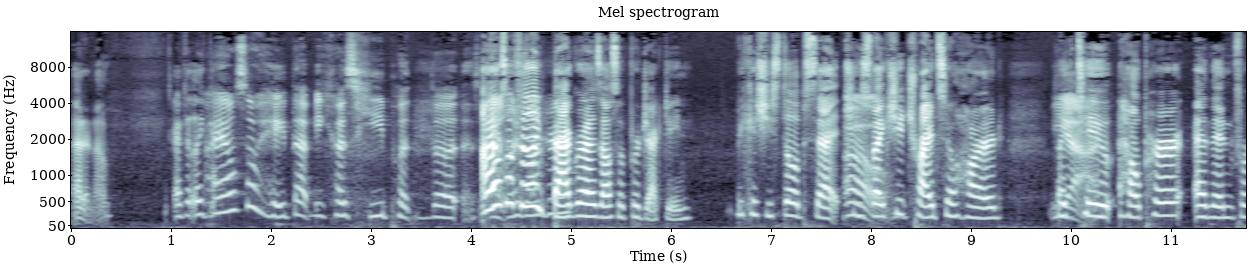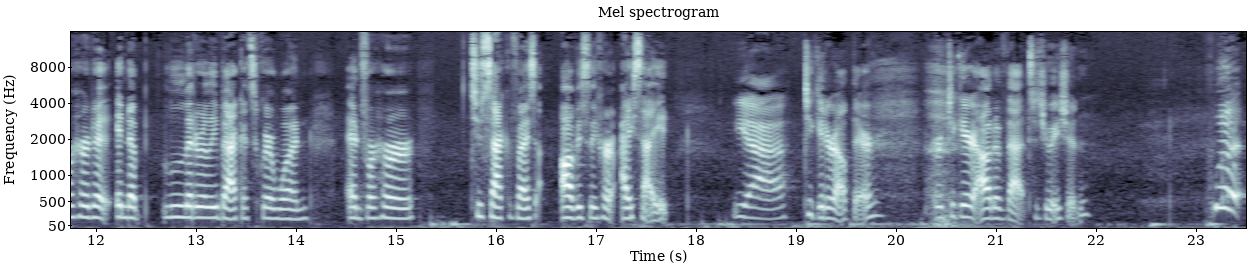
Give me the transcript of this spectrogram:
I don't know. I feel like I also hate that because he put the. I also feel like her. Baghra is also projecting because she's still upset. She's Oh. like she tried so hard like yeah. to help her and then for her to end up literally back at square one and for her to sacrifice obviously her eyesight Yeah. to get her out there or to get her out of that situation. What?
